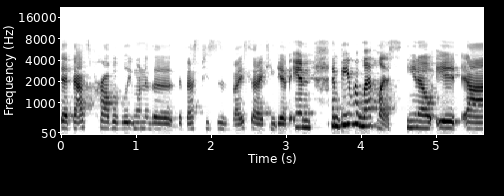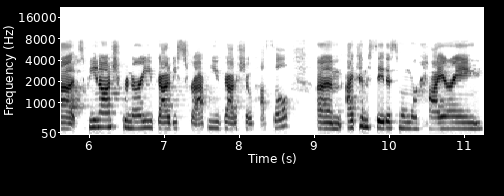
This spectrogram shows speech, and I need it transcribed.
that that's probably one of the the best pieces of advice that I can give. And and be relentless. You know, it uh, to be an entrepreneur, you've got to be scrappy. You've got to show hustle. Um, I kind of say this when we're hiring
